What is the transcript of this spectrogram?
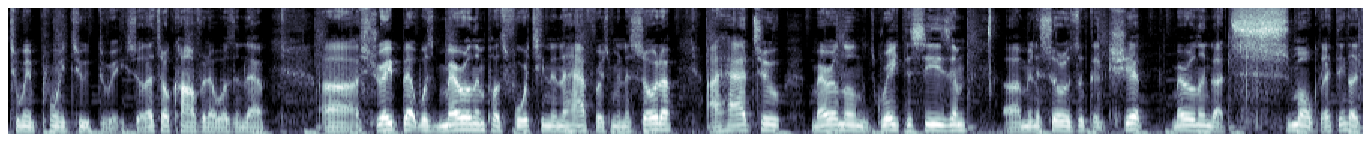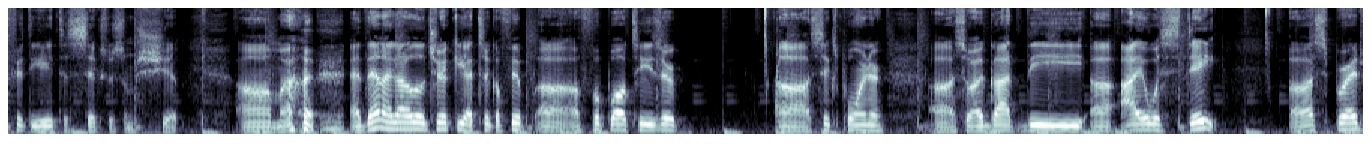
to win 0.23. So that's how confident I was in that. Uh, a straight bet was Maryland plus 14 and a half versus Minnesota. I had to. Maryland was great this season. Uh, Minnesota's look like shit. Maryland got smoked. I think like 58 to 6 or some shit. Um, and then I got a little tricky. I took a, uh, a football teaser, uh, six pointer. Uh, so I got the uh, Iowa State uh, spread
